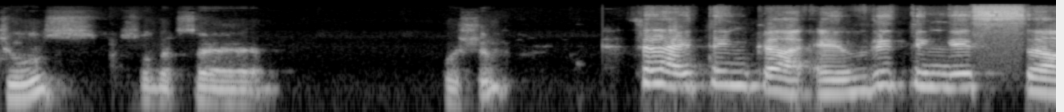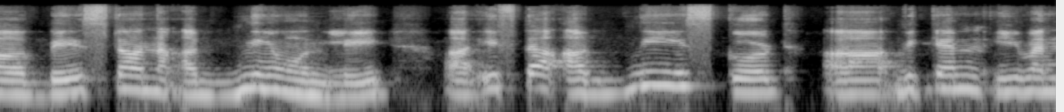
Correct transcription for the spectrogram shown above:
juice? So that's a question. So I think uh, everything is uh, based on Agni only. Uh, if the Agni is good, uh, we can even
